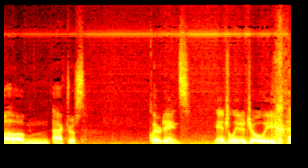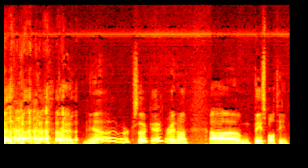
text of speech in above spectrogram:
Um, actress. Claire Danes. Angelina Jolie. Brad. Yeah, it works. Okay. Right on. Um, baseball team.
